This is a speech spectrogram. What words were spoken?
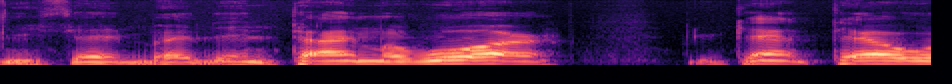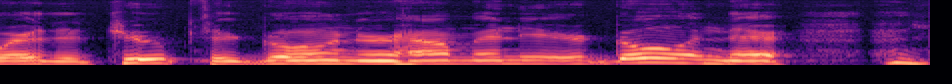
He said, but in time of war, you can't tell where the troops are going or how many are going there. And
